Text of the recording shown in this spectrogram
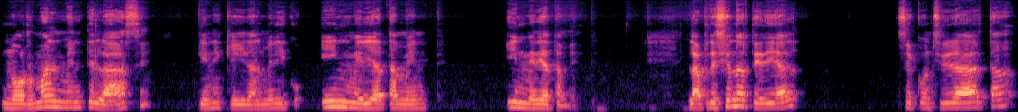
normalmente la hace, tiene que ir al médico inmediatamente. Inmediatamente. La presión arterial se considera alta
